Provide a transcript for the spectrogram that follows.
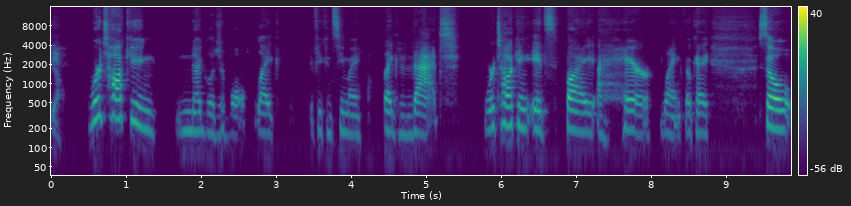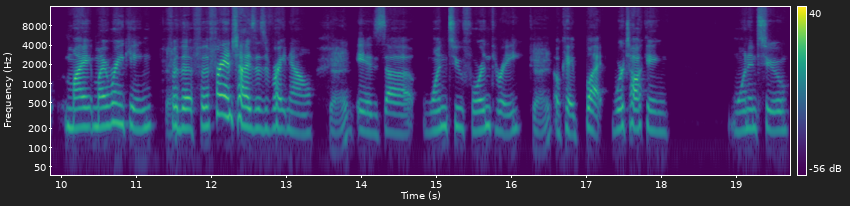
Yeah. we're talking negligible like if you can see my like that we're talking it's by a hair length okay So my my ranking for the for the franchise as of right now Okay. is uh one, two, four, and three. Okay. Okay, but we're talking one and two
